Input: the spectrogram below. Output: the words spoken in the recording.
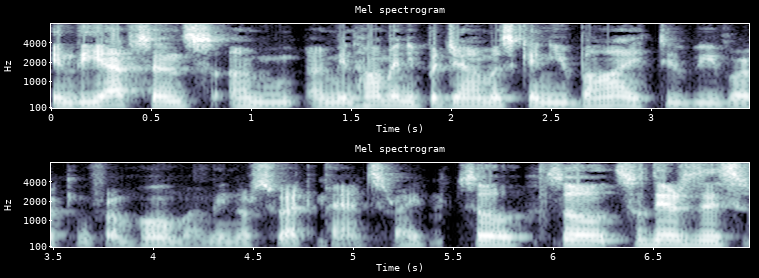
in the absence um, i mean how many pajamas can you buy to be working from home? I mean or sweatpants right? So so so there's this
